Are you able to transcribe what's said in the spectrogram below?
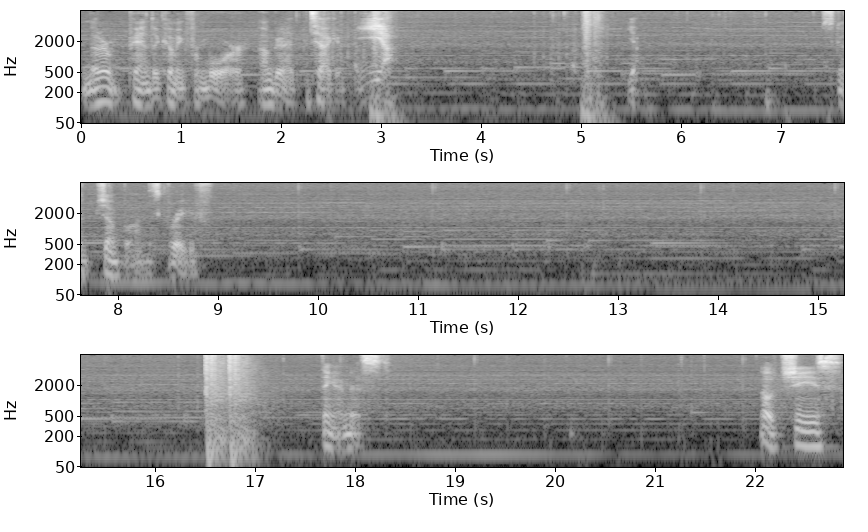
Another panda coming for more. I'm gonna attack him. Yeah! Yeah. Just gonna jump on his grave. Thing I missed. Oh, jeez.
